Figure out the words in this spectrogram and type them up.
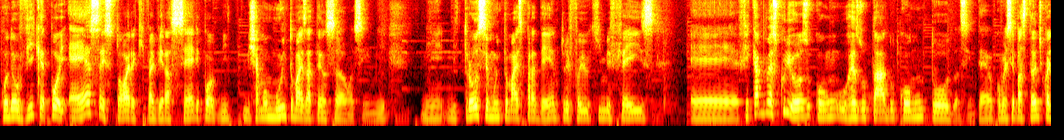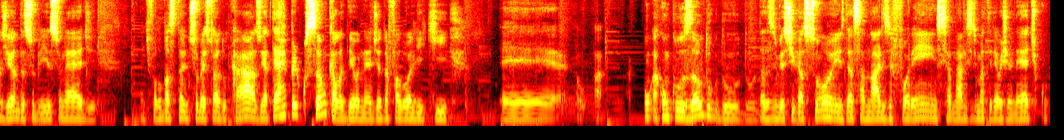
quando eu vi que, pô, é essa história que vai virar série, pô, me, me chamou muito mais atenção, assim, me, me, me trouxe muito mais para dentro e foi o que me fez é, ficar mais curioso com o resultado como um todo, assim. Até eu conversei bastante com a Dianda sobre isso, né, de a gente falou bastante sobre a história do caso e até a repercussão que ela deu, né? A Diandra falou ali que é, a, a, conclusão do, do, do, das investigações, dessa análise forense, análise de material genético,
